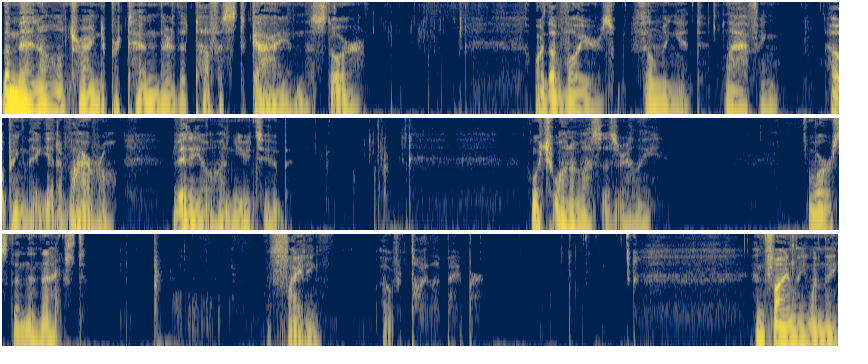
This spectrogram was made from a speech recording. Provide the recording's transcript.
The men all trying to pretend they're the toughest guy in the store. Or the voyeurs filming it, laughing, hoping they get a viral video on YouTube. Which one of us is really worse than the next? Fighting over toilet paper. And finally, when they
